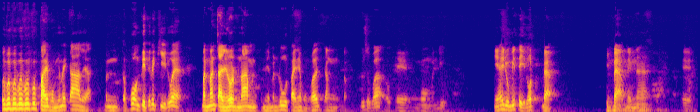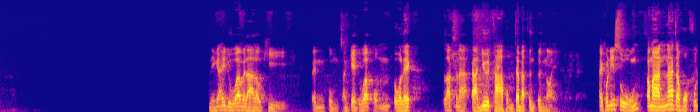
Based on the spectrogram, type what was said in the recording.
ปึ๊บปึ๊บปึ๊บปึ๊บปึ๊บไปผมยังไม่กล้าเลยอะมันแต่พวกอังกฤษที่ไปขี่ด้วย มันมั่นใจในรถมันมากมันผมเห็นมันรูดไปเนี่ยผมก็ยังแบบรู้สึกว่าโอเคงงงมันอยู่ นี่ให้ดูมิติรถแบบอีกแบบหนึ่งนะฮะนี่ก็ให้ดูว่าเวลาเราขี่เป็นกลุ่มสังเกตดูว่าผมตัวเล็กลักษณะการยืดขาผมจะแบบตึงๆหน่อย ไอคนนี้สูงประมาณน่าจะหกฟุต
